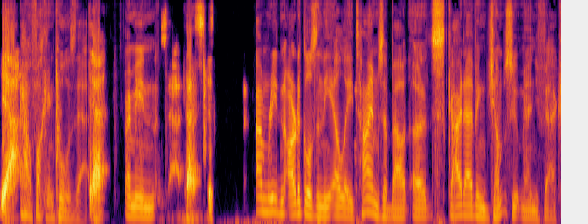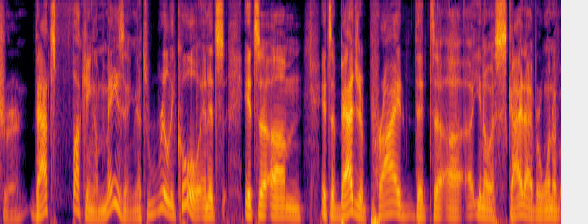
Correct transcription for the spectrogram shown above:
Yeah, How fucking cool is that? yeah, I mean, that's I'm reading articles in the LA Times about a skydiving jumpsuit manufacturer. That's fucking amazing. That's really cool, and it's it's a um it's a badge of pride that uh, uh you know a skydiver, one of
